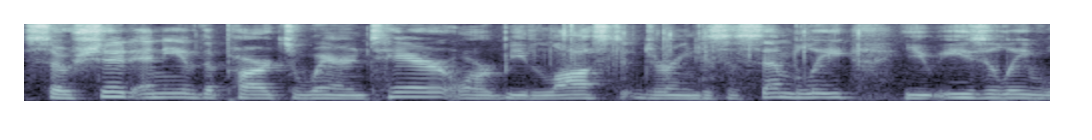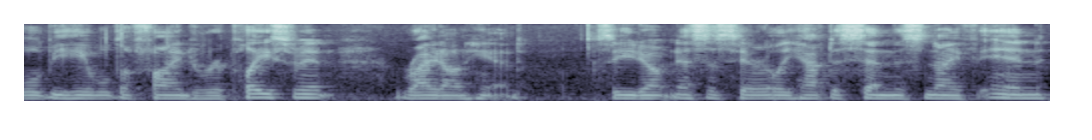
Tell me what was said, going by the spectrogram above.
So should any of the parts wear and tear or be lost during disassembly, you easily will be able to find a replacement right on hand. So you don't necessarily have to send this knife in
